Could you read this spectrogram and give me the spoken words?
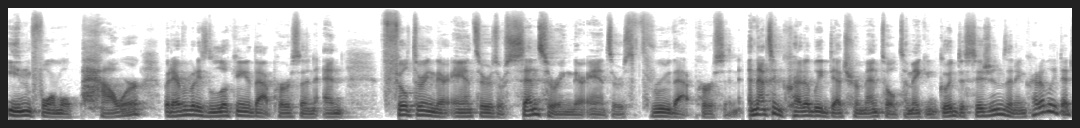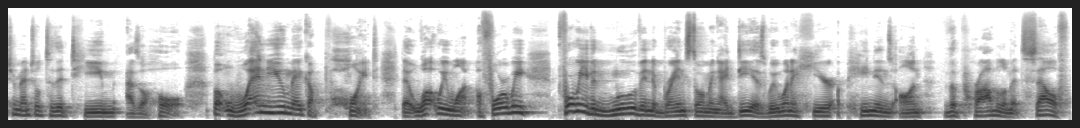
informal power, but everybody's looking at that person and filtering their answers or censoring their answers through that person. And that's incredibly detrimental to making good decisions and incredibly detrimental to the team as a whole. But when you make a point that what we want before we before we even move into brainstorming ideas, we want to hear opinions on the problem itself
